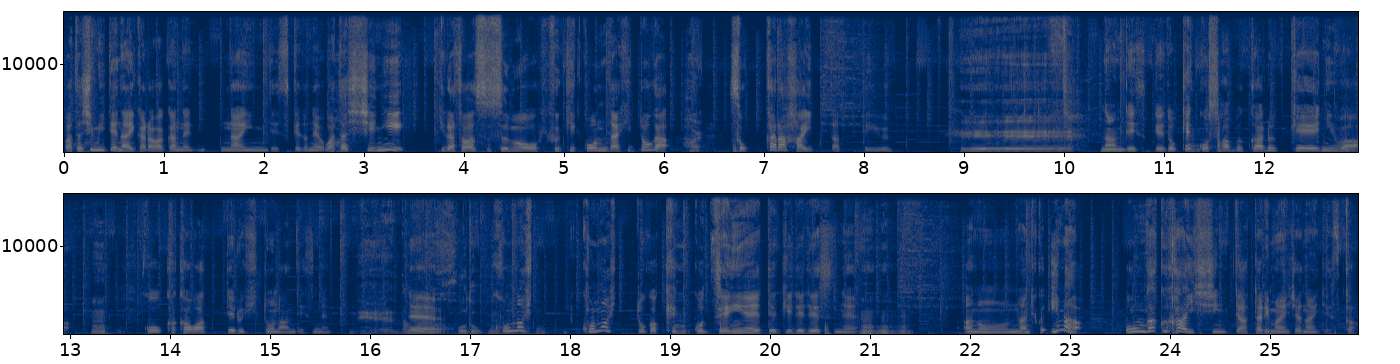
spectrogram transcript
私見てないから分かんないないんですけどね。私に平沢進を吹き込んだ人がはい。そっから入ったっていう。へえなんですけど結構サブカル系にはこう関わってる人なんですね。えなるほど、この人この人が結構前衛的でですね、うんうんうん。あのなんていうか今音楽配信って当たり前じゃないですか。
